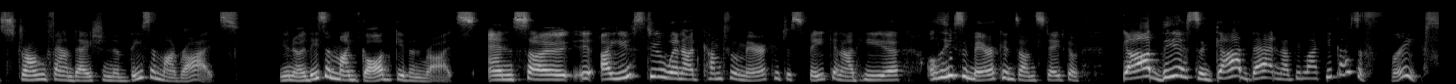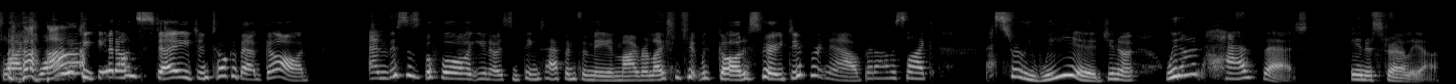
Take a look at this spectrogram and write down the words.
strong foundation of these are my rights. You know, these are my God given rights. And so it, I used to, when I'd come to America to speak and I'd hear all these Americans on stage going, God this and God that. And I'd be like, you guys are freaks. Like, why would you get on stage and talk about God? And this is before you know some things happened for me and my relationship with god is very different now but i was like that's really weird you know? We don't have that in australia.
